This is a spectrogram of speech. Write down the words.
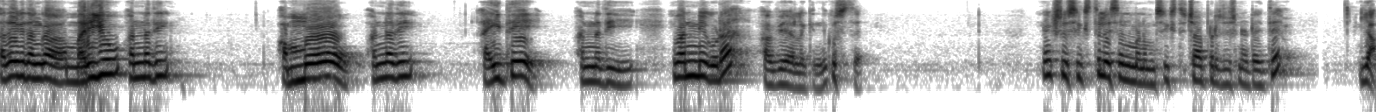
అదేవిధంగా మరియు అన్నది అమ్మో అన్నది అయితే అన్నది ఇవన్నీ కూడా అవ్యయాల కిందకి వస్తాయి. నెక్స్ట్ సిక్స్త్ లెసన్ మనం సిక్స్త్ చాప్టర్ చూసినట్టయితే యా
